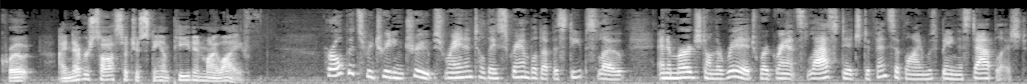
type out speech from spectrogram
quote, I never saw such a stampede in my life. Hurlbut's retreating troops ran until they scrambled up a steep slope and emerged on the ridge where Grant's last-ditch defensive line was being established,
